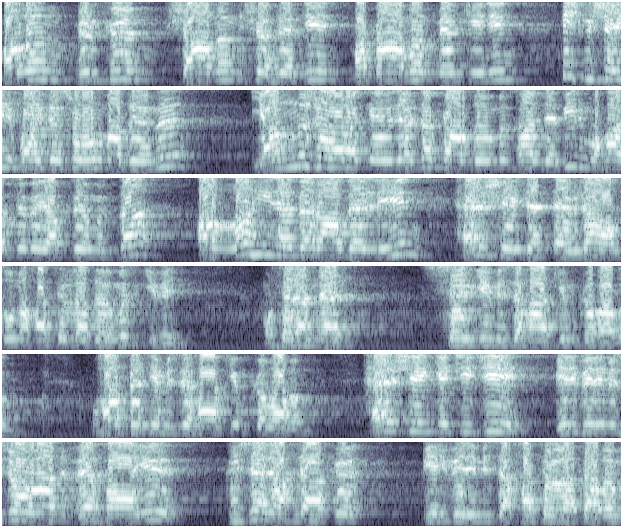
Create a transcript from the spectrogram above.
malın, mülkün, şanın, şöhretin, makamın, mevkinin hiçbir şeyin faydası olmadığını yalnız olarak evlerde kaldığımız halde bir muhasebe yaptığımızda Allah ile beraberliğin her şeyden evla olduğunu hatırladığımız gibi muhteremler sevgimizi hakim kılalım. Muhabbetimizi hakim kılalım. Her şey geçici birbirimize olan vefayı, güzel ahlakı birbirimize hatırlatalım.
